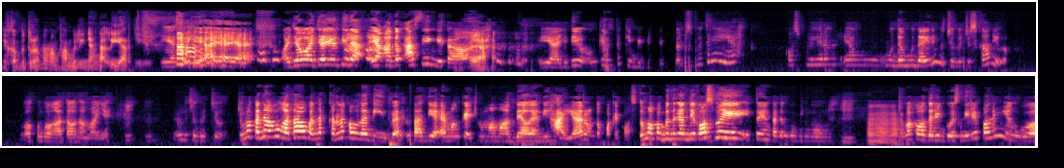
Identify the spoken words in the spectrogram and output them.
ya kebetulan memang familinya nggak liar sih iya sih, iya, iya, iya. Wajah-wajah yang tidak, yang agak asing gitu. ya Iya, jadi mungkin itu kayak bibit-bibit sebetulnya ya. Cosplayer yang muda-muda ini lucu-lucu sekali loh walaupun gue nggak tahu namanya lucu-lucu cuma kadang aku nggak tahu karena karena kalau lihat di event entah dia emang kayak cuma model yang di hire untuk pakai kostum apa beneran dia cosplay itu yang kadang gue bingung Hmm. cuma kalau dari gue sendiri paling yang gue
